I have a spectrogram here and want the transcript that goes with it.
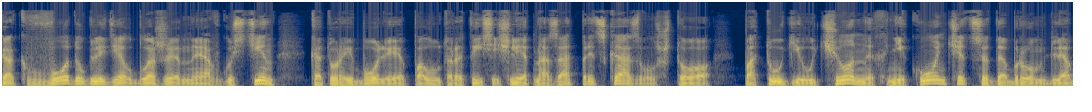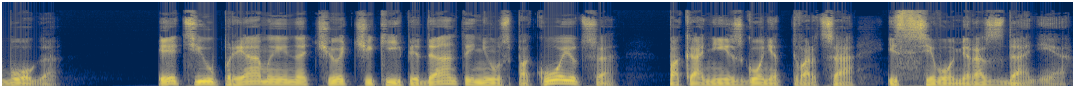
как в воду глядел блаженный Августин, который более полутора тысяч лет назад предсказывал, что потуги ученых не кончатся добром для Бога. Эти упрямые начетчики и педанты не успокоятся, пока не изгонят Творца из всего мироздания.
